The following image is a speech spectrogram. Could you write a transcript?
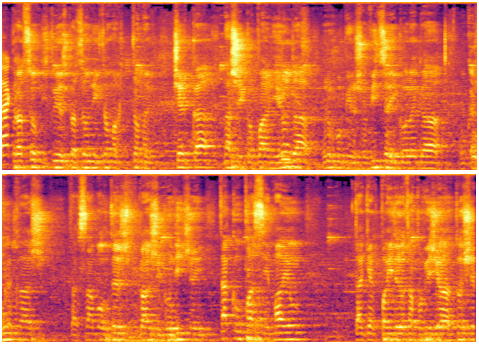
Tak. pracownik, tu jest pracownik Tomek, Tomek Cierpka, naszej kopalni Ruda, Ruchu Bielszowice i kolega Łukasz. tak samo też w branży górniczej, taką pasję mają, tak jak pani Dorota powiedziała, to się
